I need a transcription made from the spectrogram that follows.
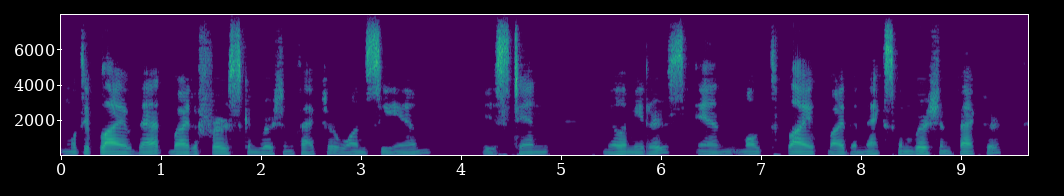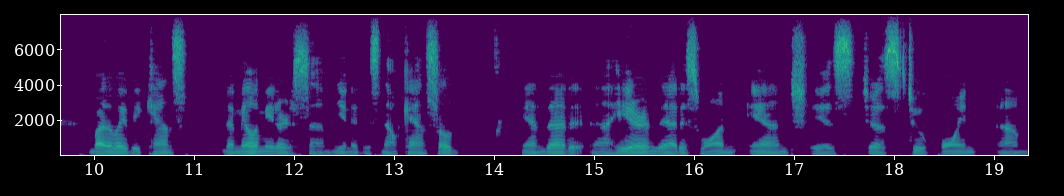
multiply that by the first conversion factor 1 cm is 10 millimeters and multiply it by the next conversion factor by the way we cancel the millimeters um, unit is now cancelled and that uh, here that is one inch is just 2.54 um,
